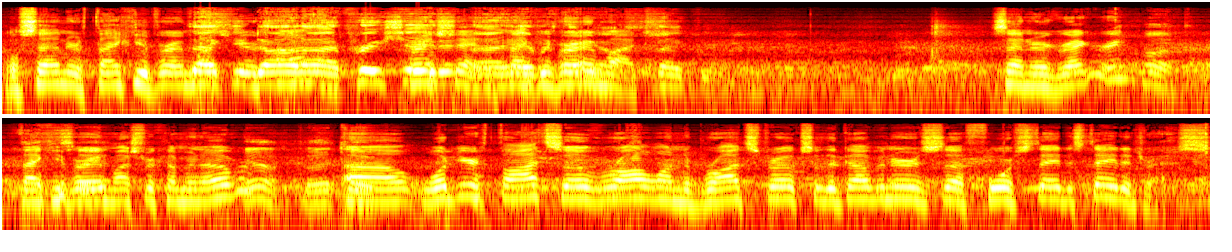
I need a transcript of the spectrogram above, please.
Well, Senator, thank you very Thank much you, for your Don. I appreciate, Appreciate it. and Thank you very much. else. Thank you. Senator Gregory, thank you very much for coming over. Yeah. Uh, what are your thoughts overall on the broad strokes of the governor's uh, fourth state-to-state address?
